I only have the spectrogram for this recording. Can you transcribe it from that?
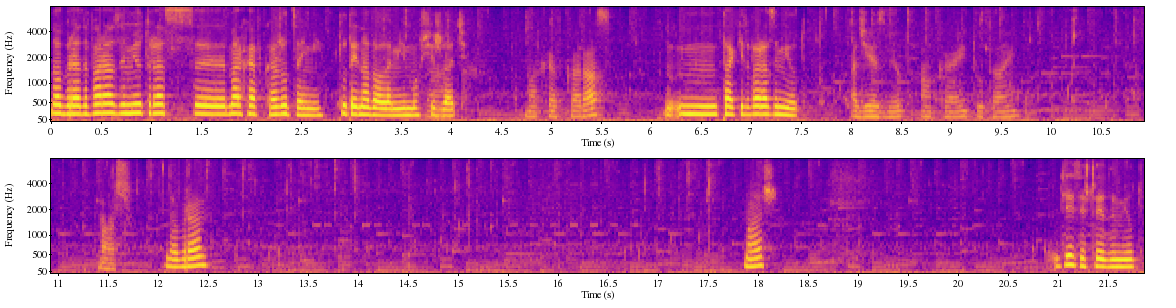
Dobra, dwa razy miód, raz y, marchewka. Rzucaj mi. Tutaj na dole mi musisz Tak. dać. Marchewka raz. Mm, tak, i dwa razy miód. A gdzie jest miód? Okej, tutaj. Masz. Dobra. Masz? Gdzie jest jeszcze jeden miód?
